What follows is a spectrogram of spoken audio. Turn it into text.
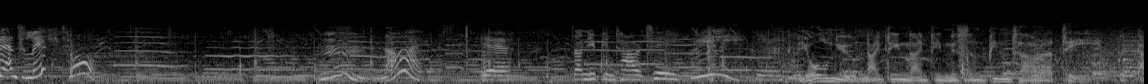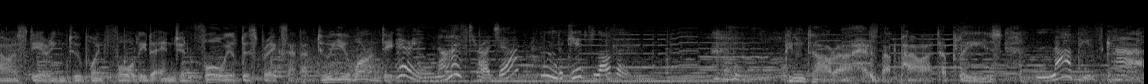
stand to lift? Sure. Mmm, nice. Yeah. It's our new Pintara T. Really? Yeah. The all-new 1990 Nissan Pintara T with power steering, 2.4-litre engine, four-wheel disc brakes and a two-year warranty. Very nice, Roger. Mm, the kids love it. Pintara has the power to please. Love his car.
